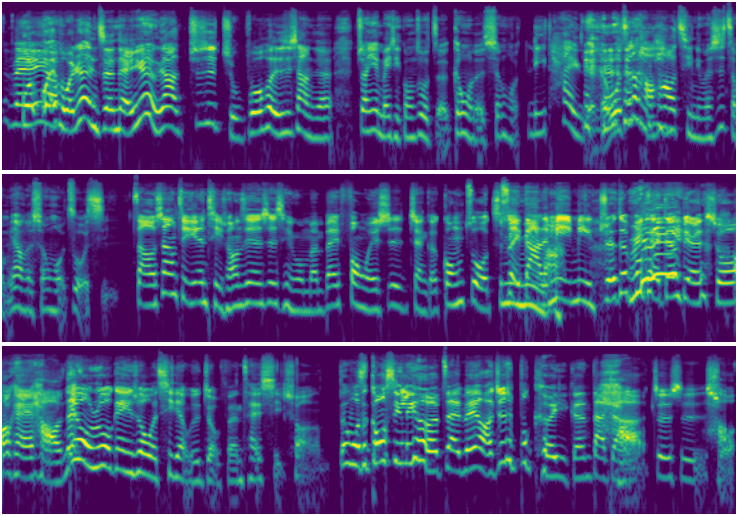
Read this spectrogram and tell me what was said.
真，没有我认真的，因为你知道就是主播或者是像你的专业媒体工作者，跟我的生活离太远了。我真的好好奇你们是怎么样的生活作息。早上几点起床这件事情，我们被奉为是整个工作最大的秘密，绝对不可以跟别人说。OK，好，因为我如果跟你说我七点五十九分才起床，对我的公信力何在？没有，就是不可以跟大家。就是说，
